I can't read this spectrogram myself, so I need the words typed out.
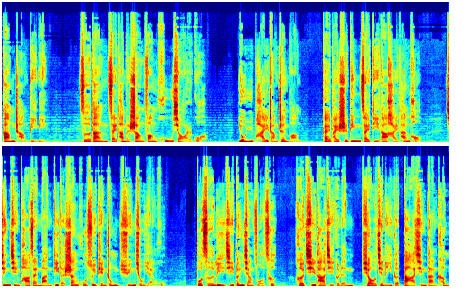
当场毙命，子弹在他们上方呼啸而过。由于排长阵亡，该排士兵在抵达海滩后，紧紧趴在满地的珊瑚碎片中寻求掩护。布茨立即奔向左侧，和其他几个人跳进了一个大型弹坑，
